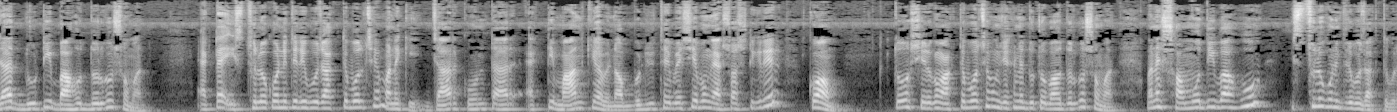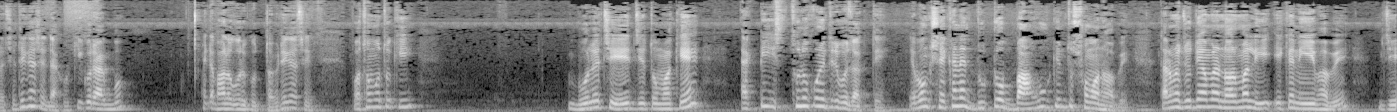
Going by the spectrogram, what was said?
যার দুটি বাহুর দৈর্ঘ্য সমান। একটা স্থূলকোণী ত্রিভুজ আঁকতে বলছে মানে কি? যার কোনটার একটি মান কি হবে? নব্বই ডিগ্রি থেকে বেশি এবং একশো আশি ডিগ্রির কম। তো সেরকম আঁকতে বলছে এবং যেখানে দুটো বাহু দৈর্ঘ্য সমান। মানে সমদিবাহু স্থূলকোণী ত্রিভুজ আঁকতে বলেছে, ঠিক আছে? দেখো, কি করে আঁকবো? এটা ভালো করে করতে হবে, ঠিক আছে? প্রথমত কি? বলেছে যে তোমাকে একটি স্থূলকোণী ত্রিভুজ আঁকতে এবং সেখানে দুটো বাহু কিন্তু সমান হবে। তার মানে যদি আমরা নর্মালি এখানে এইভাবে যে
